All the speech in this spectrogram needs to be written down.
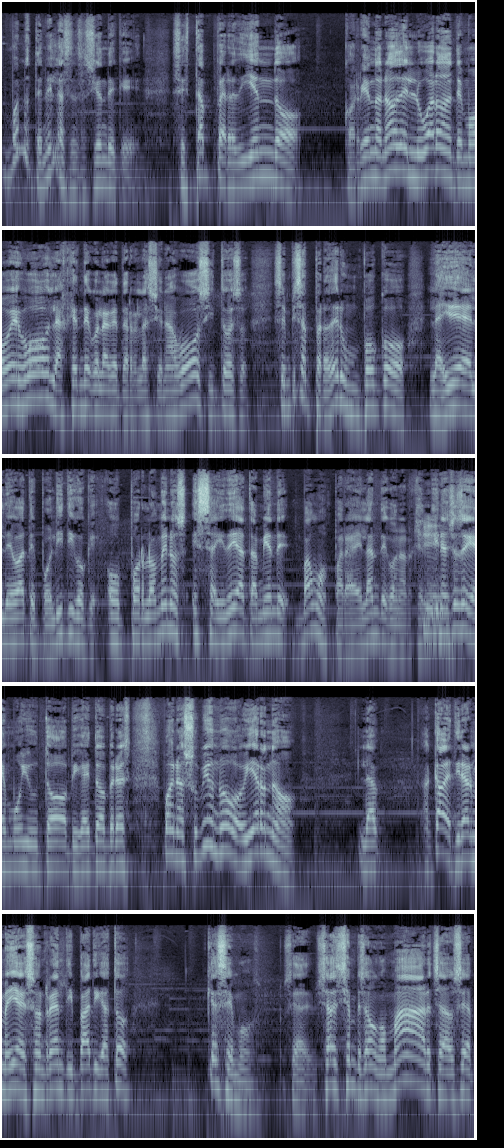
vos no tenés la sensación de que se está perdiendo, corriendo, ¿no? Del lugar donde te movés vos, la gente con la que te relacionás vos y todo eso. Se empieza a perder un poco la idea del debate político, que, o por lo menos esa idea también de vamos para adelante con Argentina. Sí. Yo sé que es muy utópica y todo, pero es, bueno, asumió un nuevo gobierno, la, acaba de tirar medidas que son re antipáticas, todo. ¿Qué hacemos? O sea, ya, ya empezamos con marcha, o sea,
